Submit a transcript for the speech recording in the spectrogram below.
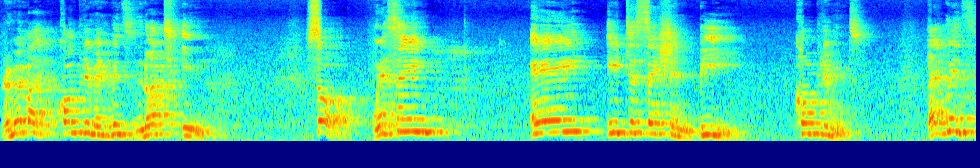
Remember, complement means not in. So, we're saying A intersection B, complement. That means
